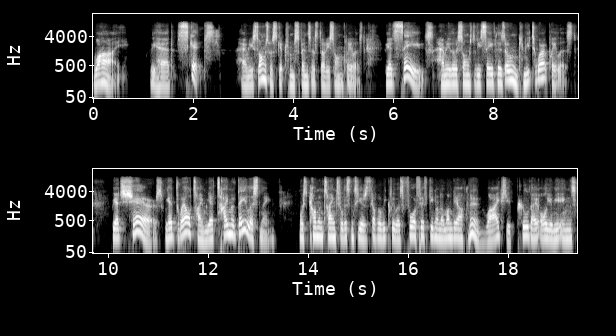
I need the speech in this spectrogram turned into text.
why. We had skips. How many songs were skipped from Spencer's 30 song playlist? We had saves. How many of those songs did he save to his own commute to work playlist? We had shares. We had dwell time. We had time of day listening most common time to listen to your Discover Weekly was 4.15 on a Monday afternoon. Why? Because you pulled out all your meetings,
